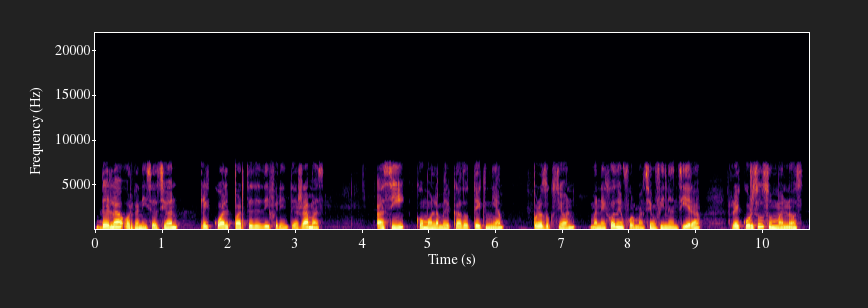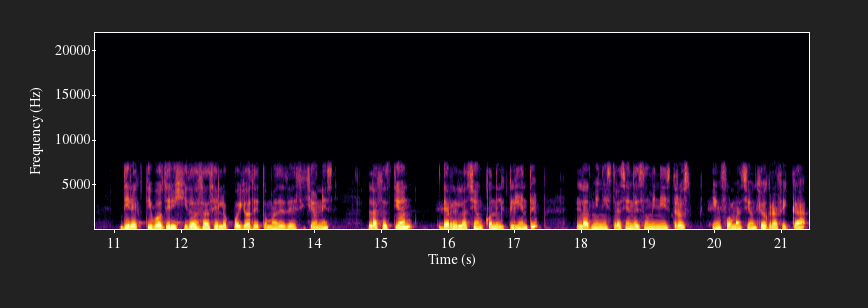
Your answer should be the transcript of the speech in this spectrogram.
de la organización, el cual parte de diferentes ramas, así como la mercadotecnia, producción, manejo de información financiera, recursos humanos, directivos dirigidos hacia el apoyo de toma de decisiones, la gestión de relación con el cliente, la administración de suministros, información geográfica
